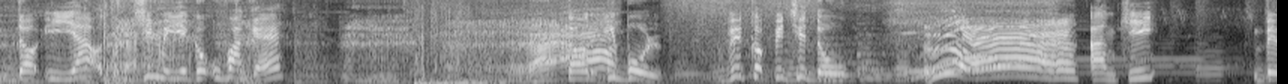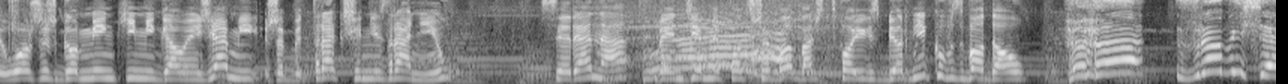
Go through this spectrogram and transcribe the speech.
Do i ja odwrócimy jego uwagę. Tor i ból, wykopiecie dół. Anki, wyłożysz go miękkimi gałęziami, żeby trak się nie zranił. Syrena, będziemy potrzebować twoich zbiorników z wodą. Zrobi się!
